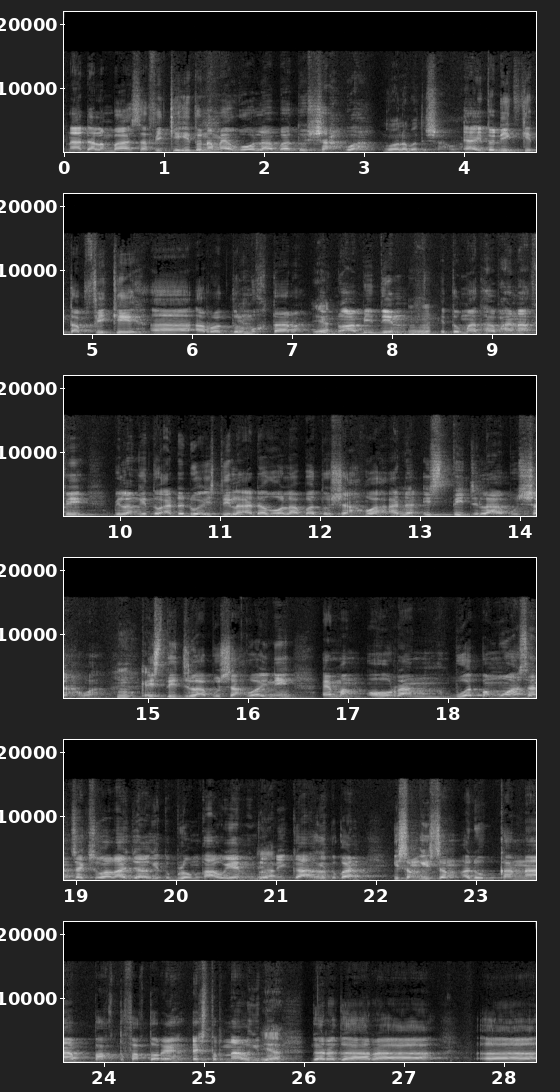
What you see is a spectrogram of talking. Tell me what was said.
Nah, dalam bahasa fikih itu namanya gola batu syahwah. Gua batu syahwat. Ya itu di kitab fikih uh, Ar-Raddul Mukhtar Ya. Ibnu Abidin Hmm. itu madhab Hanafi bilang gitu ada dua istilah ada batu syahwah ada istijlabus syahwah Hmm, oke. istijlabus syahwah ini emang orang buat pemuasan seksual aja gitu belum kawin belum Ya. nikah gitu kan iseng-iseng aduh karena faktor, faktor e- eksternal gitu Ya. gara-gara eh,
